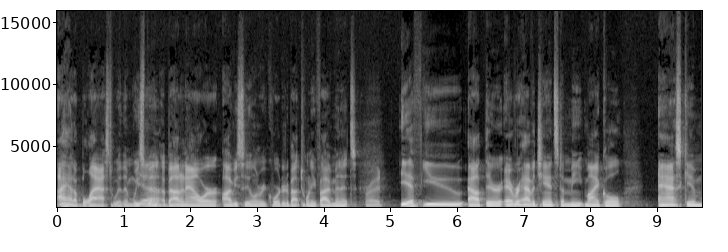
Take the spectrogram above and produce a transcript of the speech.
I had a blast with him. We Yeah. spent about an hour. Obviously, only recorded about 25 minutes. Right. If you out there ever have a chance to meet Michael, ask him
